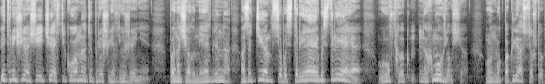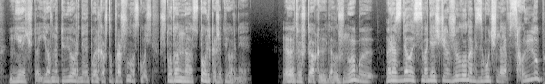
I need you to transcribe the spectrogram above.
и трещащие части комнаты пришли в движение. Поначалу медленно, а затем все быстрее и быстрее. Уфтхак нахмурился. Он мог поклясться, что нечто явно твердое только что прошло сквозь что-то настолько же твердое. «Это ж так и должно бы...» Раздалось сводящее желудок звучное всхлюп,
